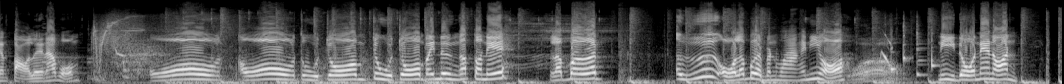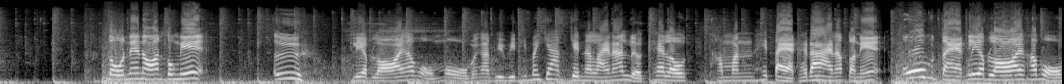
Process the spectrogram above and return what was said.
กันต่อเลยนะผม โอ้โอ้จู่โจม จู่โจมไปหนึ่งครับตอนนี้ระเบิดเออโอ้ระเบิดมันวางไอ้นี่หรอ นี่โดนแน่นอน โดนแน่นอนตรงนี้เออ เรียบร้อยครับผมโอ้เป็นการ PVP ที่ไม่ยากเย็นอะไรนะ เหลือแค่เราทำมันให้แตกให้ได้นะตอนนี้ โอ้แตกเรียบร้อยครับผม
